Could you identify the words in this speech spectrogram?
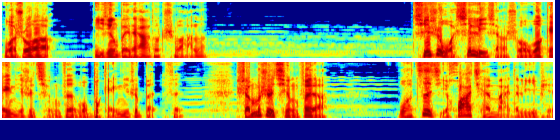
我说：“已经被大家都吃完了。”其实我心里想说：“我给你是情分，我不给你是本分。”什么是情分啊？我自己花钱买的礼品，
